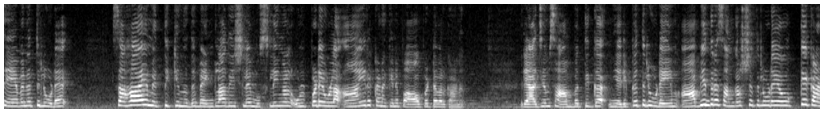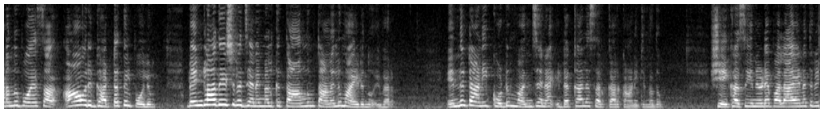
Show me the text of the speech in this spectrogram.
സേവനത്തിലൂടെ സഹായം എത്തിക്കുന്നത് ബംഗ്ലാദേശിലെ മുസ്ലിങ്ങൾ ഉൾപ്പെടെയുള്ള ആയിരക്കണക്കിന് പാവപ്പെട്ടവർക്കാണ്. രാജ്യം സാമ്പത്തിക ഞെരുക്കത്തിലൂടെയും ആഭ്യന്തര സംഘർഷത്തിലൂടെയും ഒക്കെ കടന്നുപോയ ആ ഒരു ഘട്ടത്തിൽ പോലും ബംഗ്ലാദേശിലെ ജനങ്ങൾക്ക് താങ്ങും തണലുമായിരുന്നു ഇവർ. എന്നിട്ടാണ് ഈ കൊടും വഞ്ചന ഇടക്കാല സർക്കാർ കാണിക്കുന്നതും. ഷെയ്ഖ് ഹസീനയുടെ പലായനത്തിന്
